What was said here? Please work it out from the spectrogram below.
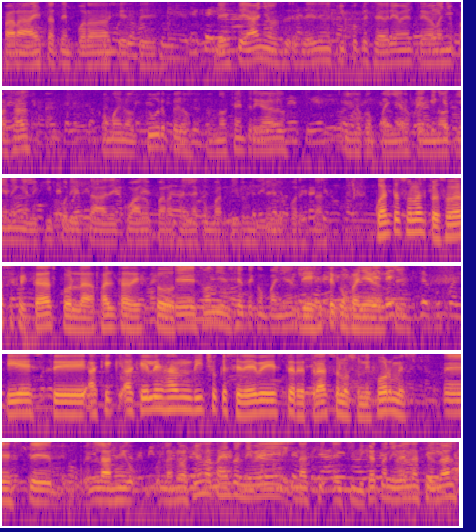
para esta temporada que se, de este año. Es un equipo que se debería haber entregado el año pasado, como en octubre, pero pues, no se ha entregado y los compañeros pues no tienen el equipo ahorita adecuado para salir a combatir los incendios forestales. ¿Cuántas son las personas afectadas por la falta de estos? Eh, son 17 compañeros. 17 compañeros. Sí. Y este, ¿a qué, ¿a qué les han dicho que se debe este retraso en los uniformes? Este, la, la negociación la está haciendo nivel, el sindicato a nivel nacional.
